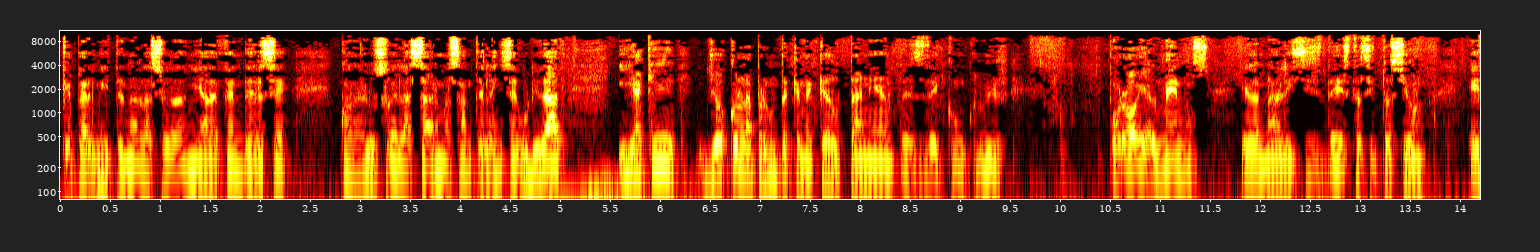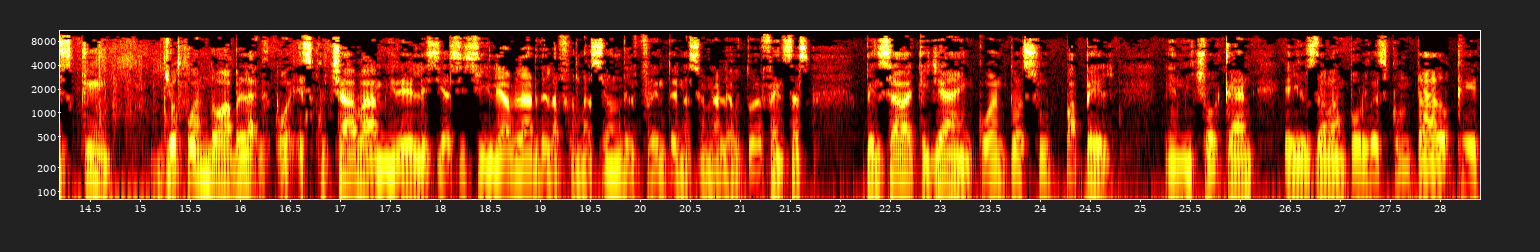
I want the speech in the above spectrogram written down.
que permiten a la ciudadanía defenderse con el uso de las armas ante la inseguridad. Y aquí yo con la pregunta que me quedo, Tania, antes de concluir, por hoy al menos, el análisis de esta situación, es que yo cuando habla, escuchaba a Mireles y a Sicilia hablar de la formación del Frente Nacional de Autodefensas, pensaba que ya en cuanto a su papel en Michoacán, ellos daban por descontado que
